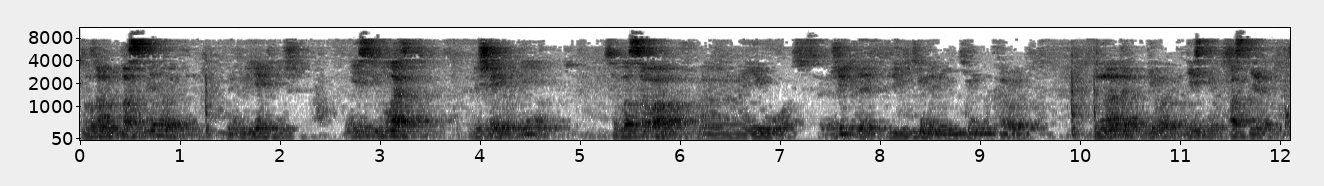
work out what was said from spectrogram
должна быть последовательной при принятии решений. Если власть решение приняла, согласовала э, его с жителями, легитимно, нелегитимно, то надо делать действия последовательно,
